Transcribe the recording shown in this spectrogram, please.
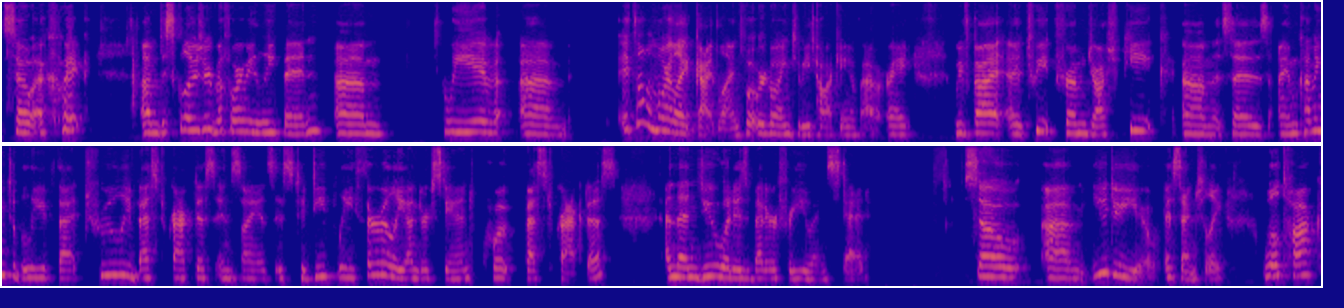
so a quick disclosure before we leap in. we've it's all more like guidelines, what we're going to be talking about, right? We've got a tweet from Josh Peak um, that says, I am coming to believe that truly best practice in science is to deeply, thoroughly understand, quote, best practice, and then do what is better for you instead. So um, you do you, essentially. We'll talk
